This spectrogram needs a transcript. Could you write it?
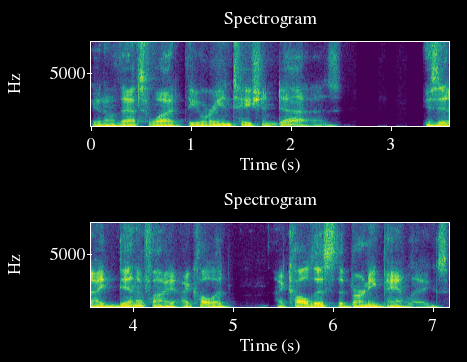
you know, that's what the orientation does is it identify I call it I call this the burning pant legs.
